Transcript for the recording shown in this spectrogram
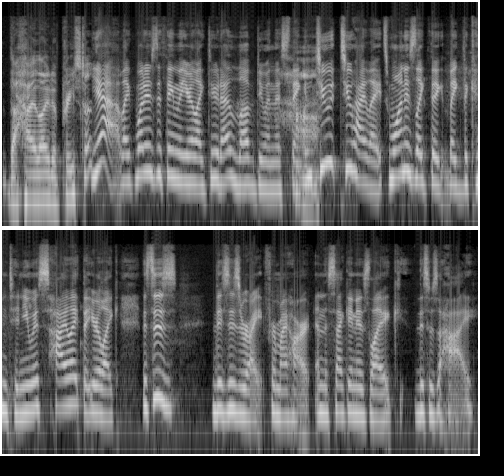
The highlight of priesthood? Yeah, like what is the thing that you're like, dude, I love doing this thing. And two two highlights. One is like the like the continuous highlight that you're like, this is this is right for my heart. And the second is like this was a high.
